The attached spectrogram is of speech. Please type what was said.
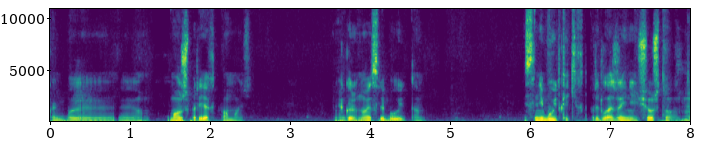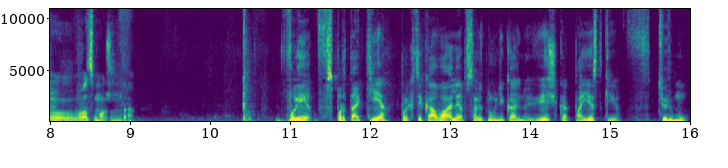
Как бы э, можешь приехать помочь. Я говорю, ну если будет там, если не будет каких-то предложений, еще что, то возможно, да. Вы в «Спартаке» практиковали абсолютно уникальную вещь, как поездки в тюрьму.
